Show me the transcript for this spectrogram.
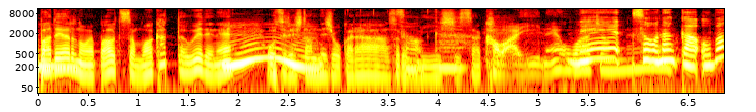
場であるのをやっぱ青津さんも分かった上でね、うん。お連れしたんでしょうからそれもいいしさ可愛いねおばあちゃんね。ねそうなんかおばあ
